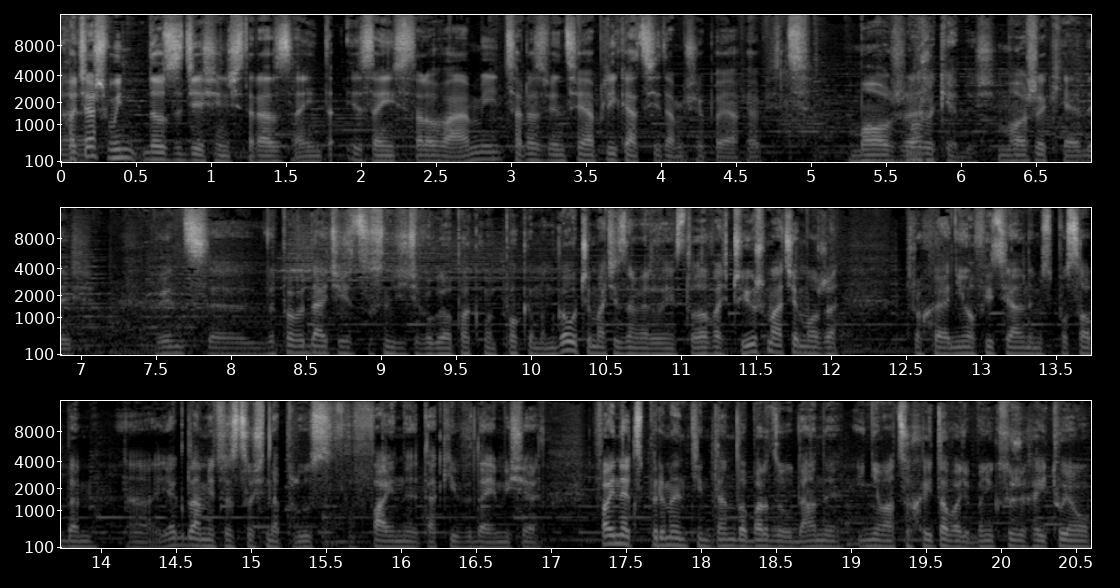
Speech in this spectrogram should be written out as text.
E. Chociaż Windows 10 teraz zainstalowałem i coraz więcej aplikacji tam się pojawia, więc może... Może kiedyś. Może kiedyś. Więc e, wypowiadajcie się, co sądzicie w ogóle o Pokémon Go, czy macie zamiar zainstalować, czy już macie może trochę nieoficjalnym sposobem. E, jak dla mnie to jest coś na plus, fajny taki wydaje mi się, fajny eksperyment Nintendo, bardzo udany i nie ma co hejtować, bo niektórzy hejtują,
